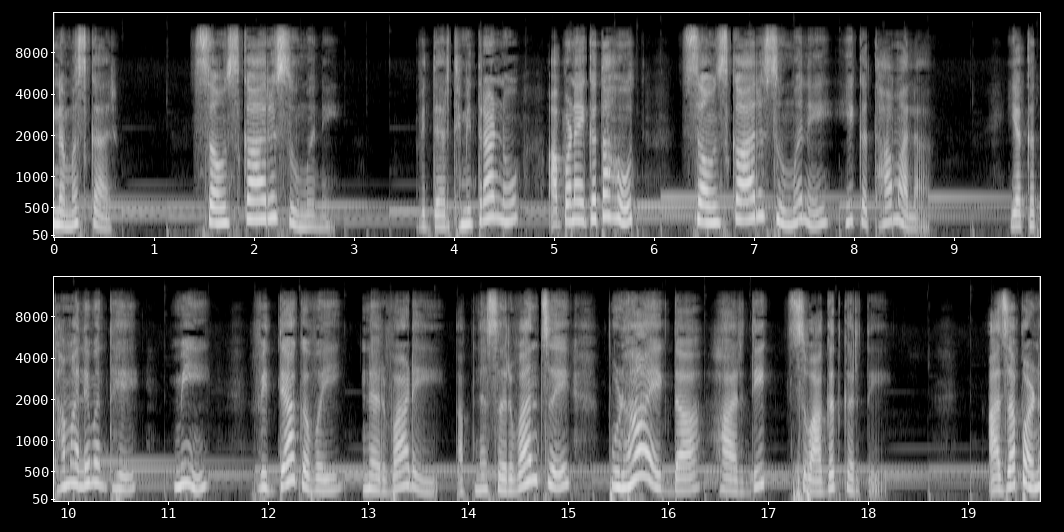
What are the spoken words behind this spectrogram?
नमस्कार. संस्कार सुमने. विद्यार्थी मित्रांनो आपण ऐकत आहोत संस्कार सुमने ही कथामाला. या कथामालेमध्ये मी विद्या गवई नरवाडे आपल्या सर्वांचे पुन्हा एकदा हार्दिक स्वागत करते. आज आपण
